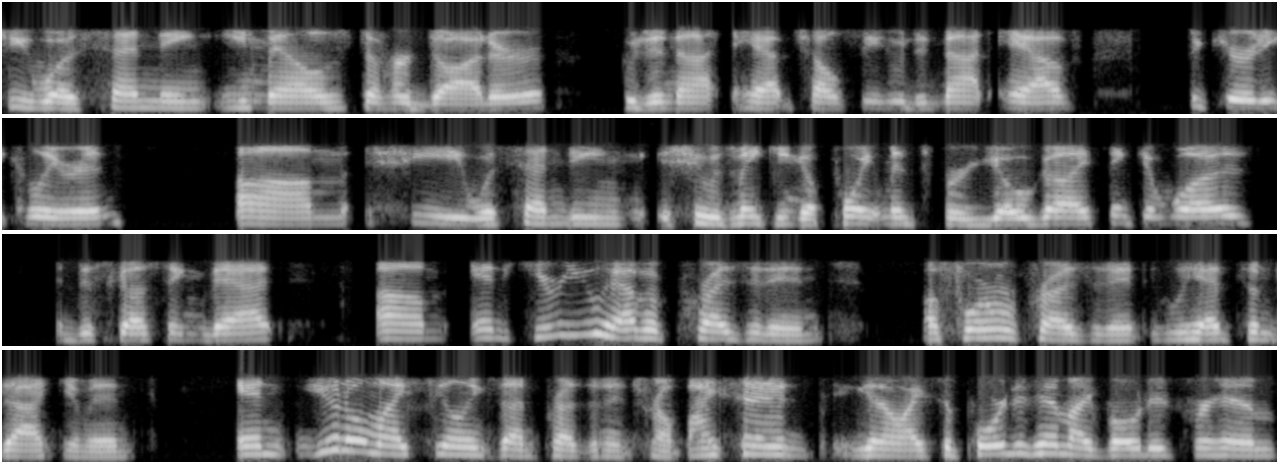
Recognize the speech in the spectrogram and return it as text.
She was sending emails to her daughter, who did not have Chelsea, who did not have security clearance. Um, she was sending, she was making appointments for yoga, I think it was, and discussing that. Um, and here you have a president, a former president, who had some documents and you know my feelings on President Trump. I said, you know, I supported him, I voted for him,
